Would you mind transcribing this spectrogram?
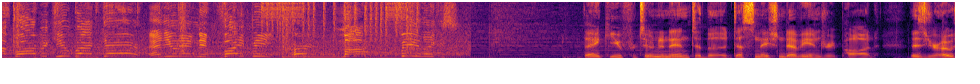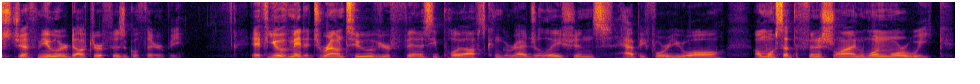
got barbecue back there, and you didn't invite me. Hurt my feelings. Thank you for tuning in to the Destination Devy Injury Pod. This is your host, Jeff Mueller, Doctor of Physical Therapy. If you have made it to round two of your fantasy playoffs, congratulations. Happy for you all. Almost at the finish line, one more week.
